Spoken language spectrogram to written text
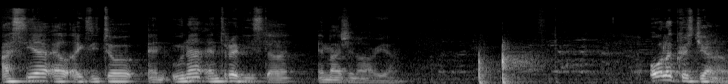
hacia el éxito en una entrevista imaginaria. Hola Cristiano,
